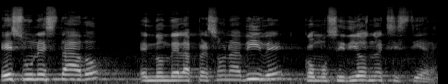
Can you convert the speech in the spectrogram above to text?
es un estado en donde la persona vive como si Dios no existiera.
